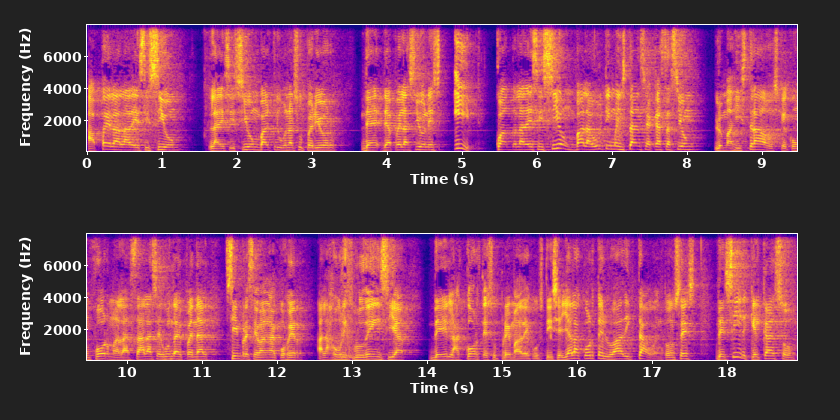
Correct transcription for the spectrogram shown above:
apela a la decisión, la decisión va al Tribunal Superior de Apelaciones y cuando la decisión va a la última instancia, casación, los magistrados que conforman la sala segunda de penal siempre se van a acoger a la jurisprudencia de la Corte Suprema de Justicia. Ya la Corte lo ha dictado. Entonces, decir que el caso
